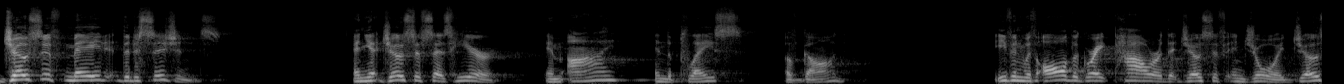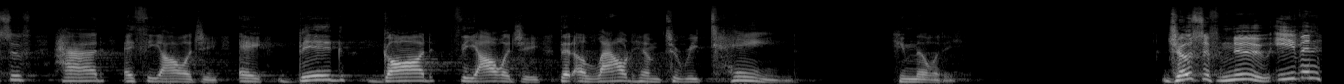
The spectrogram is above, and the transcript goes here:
Joseph made the decisions. And yet Joseph says here, Am I in the place of God? Even with all the great power that Joseph enjoyed, Joseph had a theology, a big God theology that allowed him to retain humility. Joseph knew, even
